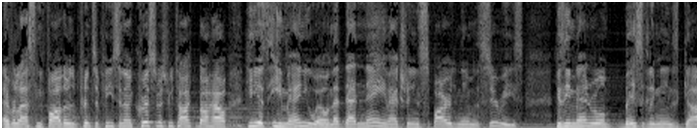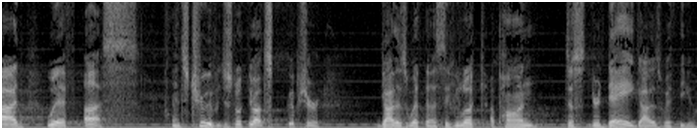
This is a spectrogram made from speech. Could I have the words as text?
everlasting Father, and the Prince of Peace. And on Christmas, we talked about how he is Emmanuel, and that that name actually inspired the name of the series because Emmanuel basically means God with us. And it's true if you just look throughout Scripture, God is with us. If you look upon just your day, God is with you.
